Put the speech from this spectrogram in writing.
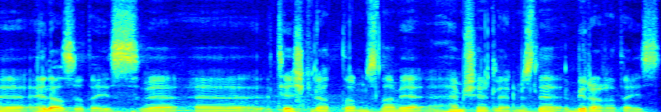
e, Elazığ'dayız ve e, teşkilatlarımızla ve hemşerilerimizle bir aradayız.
